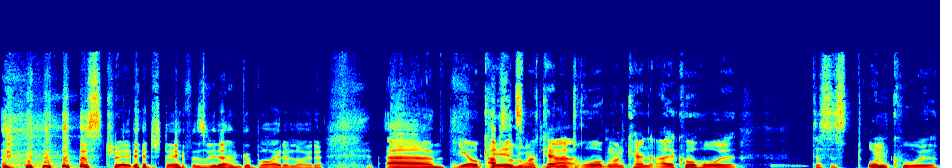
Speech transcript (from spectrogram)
Straight Edge Dave ist wieder im Gebäude, Leute. Ähm, Yo, Kids, absolut, macht keine ja. Drogen und keinen Alkohol. Das ist uncool.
